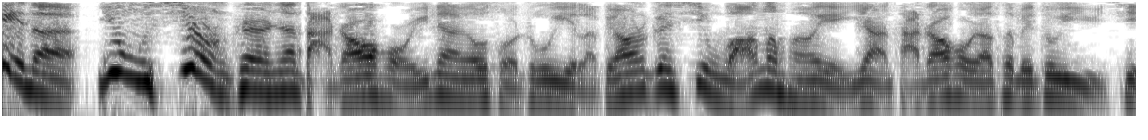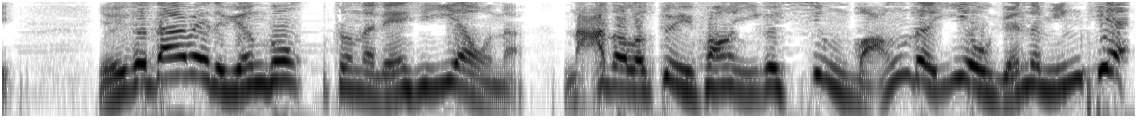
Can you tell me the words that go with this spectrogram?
以呢，用姓跟人家打招呼一定要有所注意了。比方说跟姓王的朋友也一样，打招呼要特别注意语气。有一个单位的员工正在联系业务呢，拿到了对方一个姓王的业务员的名片，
